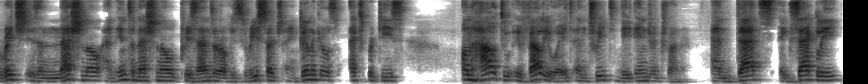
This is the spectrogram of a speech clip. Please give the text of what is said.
Rich is a national and international presenter of his research and clinical expertise on how to evaluate and treat the injured runner. And that's exactly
